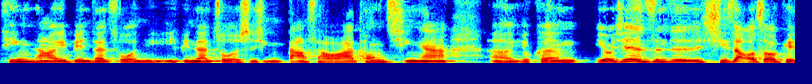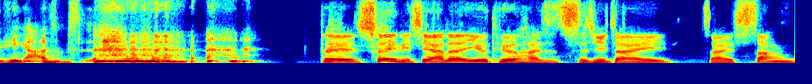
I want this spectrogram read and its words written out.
听，然后一边在做你一边在做的事情，打扫啊、通勤啊，呃，有可能有些人甚至洗澡的时候可以听啊，是不是？对，所以你现在的 YouTube 还是持续在。在上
